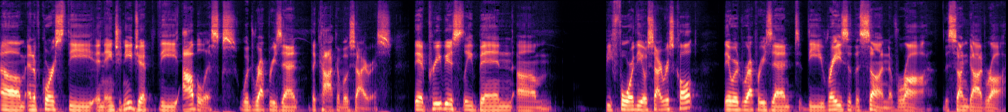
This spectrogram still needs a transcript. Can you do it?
um, and of course, the in ancient Egypt, the obelisks would represent the cock of Osiris. They had previously been um, before the Osiris cult. They would represent the rays of the sun of Ra, the sun god Ra.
